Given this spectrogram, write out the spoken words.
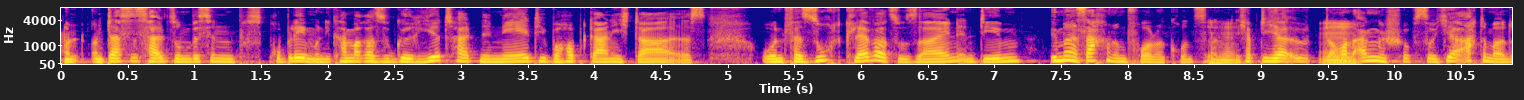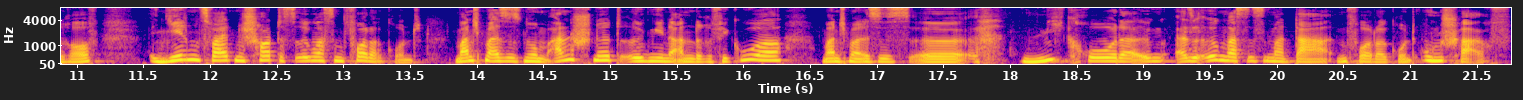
und, und das ist halt so ein bisschen das Problem. Und die Kamera suggeriert halt eine Nähe, die überhaupt gar nicht da ist. Und versucht clever zu sein, indem immer Sachen im Vordergrund sind. Ich habe die ja dauernd angeschubst, so hier achte mal drauf. In jedem zweiten Shot ist irgendwas im Vordergrund. Manchmal ist es nur im Anschnitt irgendwie eine andere Figur, manchmal ist es äh, ein Mikro oder irgend, also irgendwas ist immer da im Vordergrund, unscharf,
